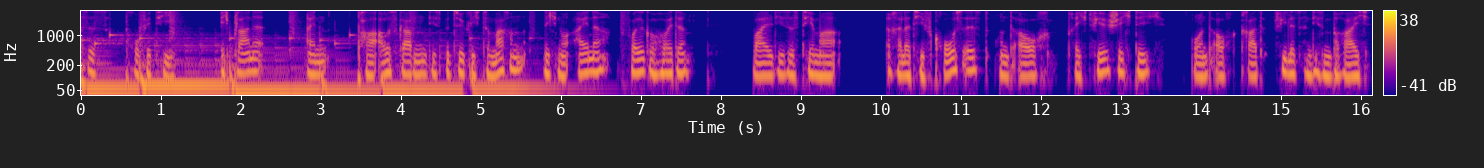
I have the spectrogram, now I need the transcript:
Was ist Prophetie? Ich plane ein paar Ausgaben diesbezüglich zu machen, nicht nur eine Folge heute, weil dieses Thema relativ groß ist und auch recht vielschichtig und auch gerade vieles in diesem Bereich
